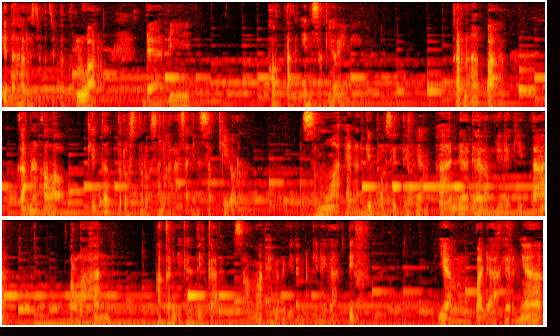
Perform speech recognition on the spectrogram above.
Kita harus cepat-cepat keluar dari kotak insecure ini. Karena apa? Karena kalau kita terus-terusan ngerasa insecure, semua energi positif yang ada dalam diri kita perlahan akan digantikan sama energi-energi negatif yang pada akhirnya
